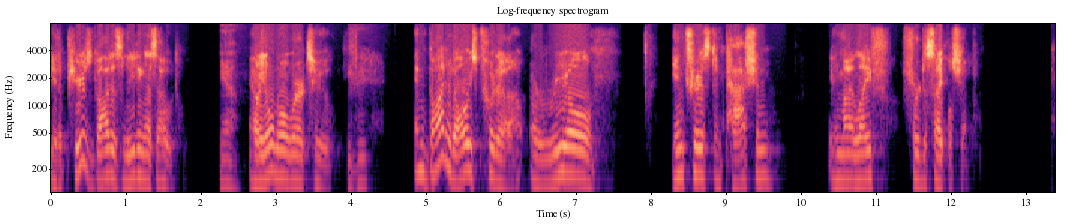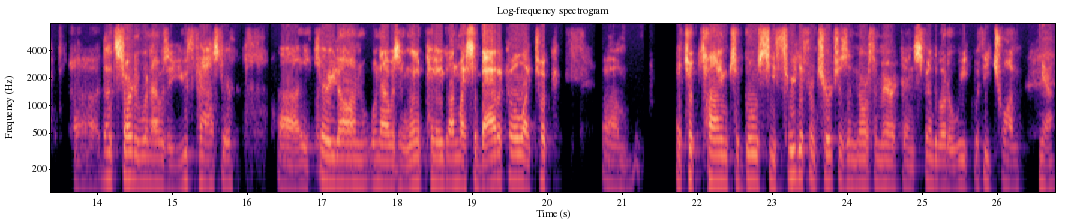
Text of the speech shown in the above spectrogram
it appears God is leading us out, Yeah. and we don't know where to. Mhm. And God had always put a, a real interest and passion in my life for discipleship. Uh, that started when I was a youth pastor. Uh, it carried on when I was in Winnipeg. On my sabbatical, I took um, I took time to go see three different churches in North America and spend about a week with each one, Yeah.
